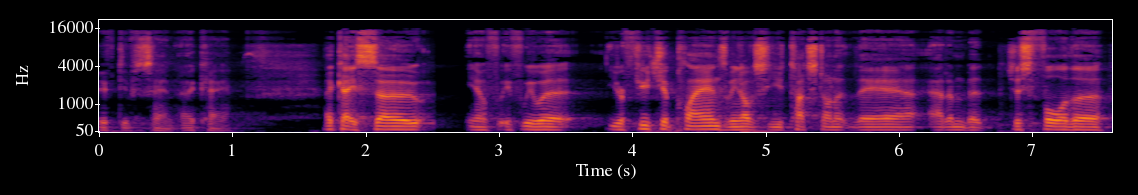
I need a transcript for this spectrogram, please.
50%. Okay. Okay. So, you know, if, if we were your future plans, I mean, obviously you touched on it there, Adam, but just for the,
